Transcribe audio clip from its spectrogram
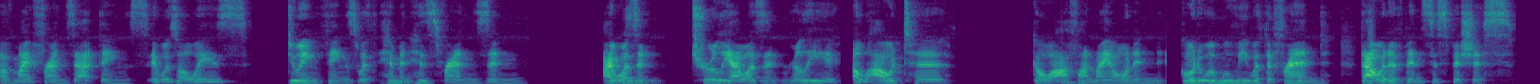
of my friends at things. It was always doing things with him and his friends and I wasn't truly I wasn't really allowed to go off on my own and go to a movie with a friend. That would have been suspicious.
